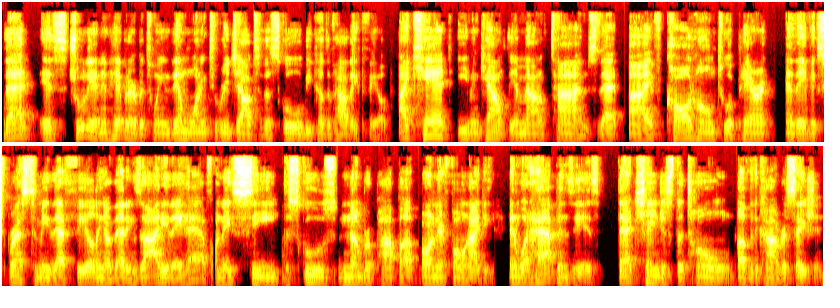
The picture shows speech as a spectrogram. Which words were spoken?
That is truly an inhibitor between them wanting to reach out to the school because of how they feel. I can't even count the amount of times that I've called home to a parent and they've expressed to me that feeling of that anxiety they have when they see the school's number pop up on their phone ID. And what happens is that changes the tone of the conversation.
